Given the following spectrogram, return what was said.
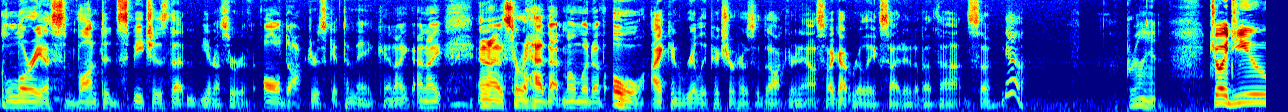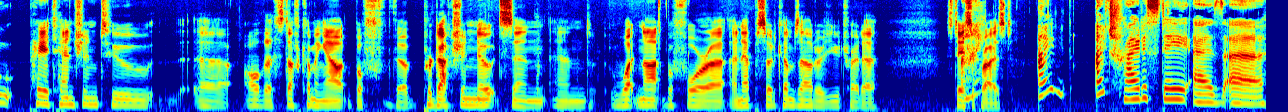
glorious, vaunted speeches that you know sort of all doctors get to make, and I and I and I sort of had that moment of oh, I can really picture her as a doctor now, so I got really excited about that. So yeah. Brilliant. Joy, do you pay attention to uh, all the stuff coming out, bef- the production notes and, and whatnot before uh, an episode comes out, or do you try to stay surprised? I I try to stay as uh,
